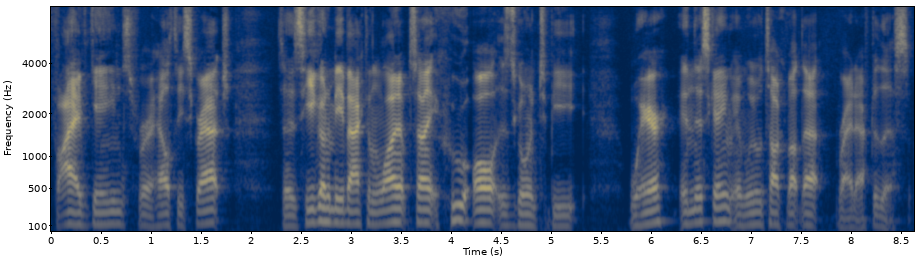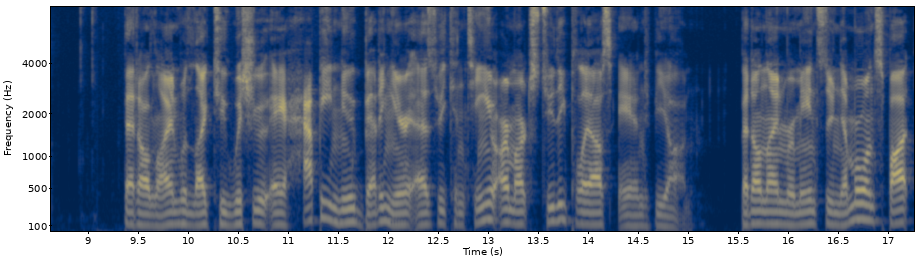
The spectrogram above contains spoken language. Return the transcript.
five games for a healthy scratch. So is he going to be back in the lineup tonight? Who all is going to be where in this game? And we will talk about that right after this. Bet Online would like to wish you a happy new betting year as we continue our march to the playoffs and beyond. BetOnline remains the number one spot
